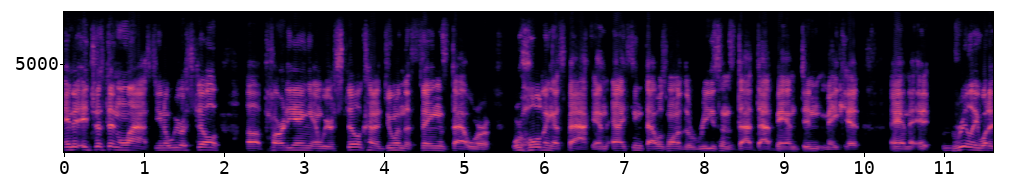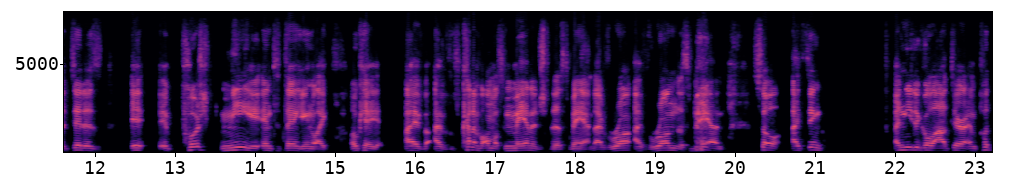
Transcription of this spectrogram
and it, it just didn't last. You know, we were still uh, partying and we were still kind of doing the things that were were holding us back, and, and I think that was one of the reasons that that band didn't make it. And it really what it did is it it pushed me into thinking like, okay, I've I've kind of almost managed this band. I've run I've run this band. So I think I need to go out there and put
